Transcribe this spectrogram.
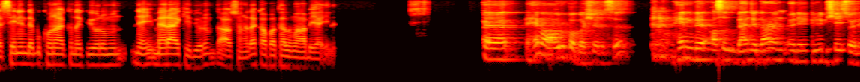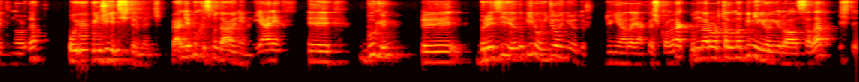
E, senin de bu konu hakkındaki yorumun ne merak ediyorum. Daha sonra da kapatalım abi yayını. Ee, hem Avrupa başarısı hem de asıl bence daha önemli bir şey söyledin orada. Oyuncu yetiştirmek. Bence bu kısmı daha önemli. Yani e, bugün e, Brezilyalı bin oyuncu oynuyordur dünyada yaklaşık olarak. Bunlar ortalama 1 milyon euro alsalar işte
